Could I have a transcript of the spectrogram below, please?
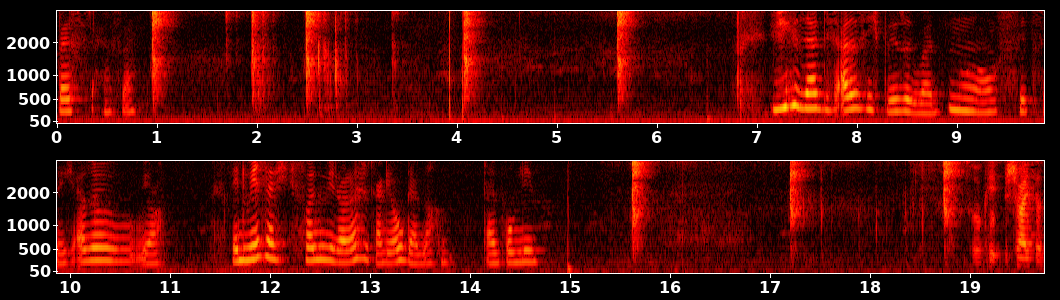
Best einfach. Wie gesagt, ist alles nicht böse gemeint. Nur auf witzig. Also, ja. Wenn du willst, dass ich die Folge wieder lösche, kann ich auch gerne machen. Kein Problem. So, okay, scheiße.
